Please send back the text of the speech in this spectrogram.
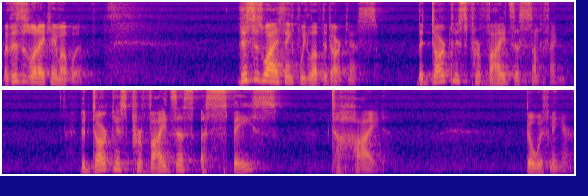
But this is what I came up with. This is why I think we love the darkness. The darkness provides us something. The darkness provides us a space to hide. Go with me here.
